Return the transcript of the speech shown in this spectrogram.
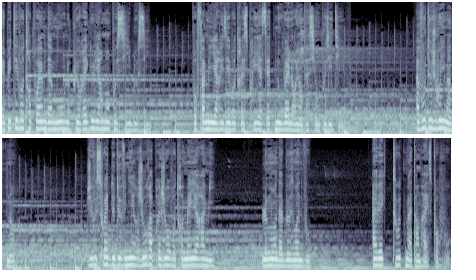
Répétez votre poème d'amour le plus régulièrement possible aussi pour familiariser votre esprit à cette nouvelle orientation positive. À vous de jouer maintenant. Je vous souhaite de devenir jour après jour votre meilleur ami. Le monde a besoin de vous. Avec toute ma tendresse pour vous.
